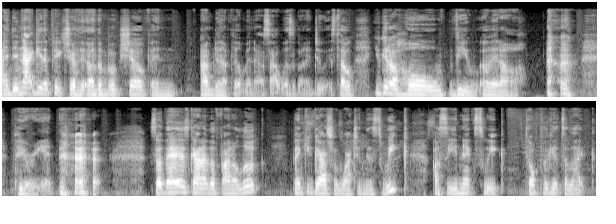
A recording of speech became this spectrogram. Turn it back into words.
I did not get a picture of the other bookshelf, and I'm done filming now, so I wasn't going to do it. So you get a whole view of it all. Period. So that is kind of the final look. Thank you guys for watching this week. I'll see you next week. Don't forget to like,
